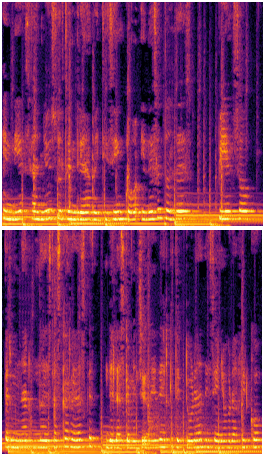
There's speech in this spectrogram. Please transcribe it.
en 10 años yo tendría 25 y en ese entonces pienso terminar una de estas carreras de las que mencioné de arquitectura, diseño gráfico,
